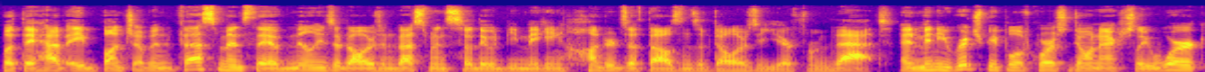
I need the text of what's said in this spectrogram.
but they have a bunch of investments. They have millions of dollars investments. So they would be making hundreds of thousands of dollars a year from that. And many rich people, of course, don't actually work.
